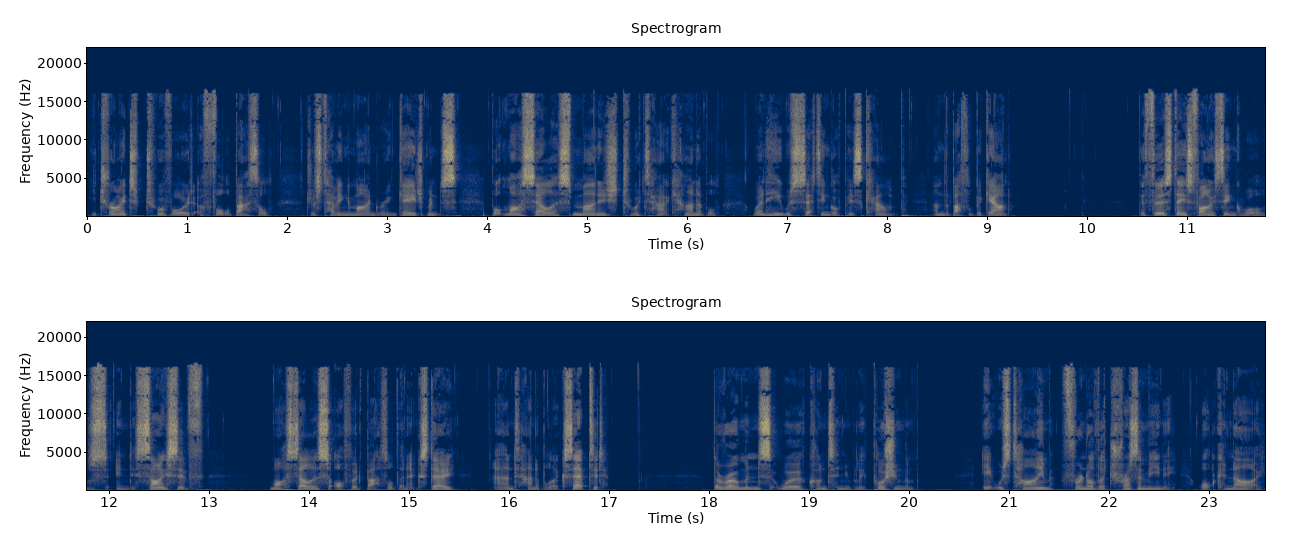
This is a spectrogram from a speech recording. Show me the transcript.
He tried to avoid a full battle, just having minor engagements, but Marcellus managed to attack Hannibal when he was setting up his camp and the battle began. The first day's fighting was indecisive. Marcellus offered battle the next day, and Hannibal accepted. The Romans were continually pushing them. It was time for another Trasimene, or Cannae.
